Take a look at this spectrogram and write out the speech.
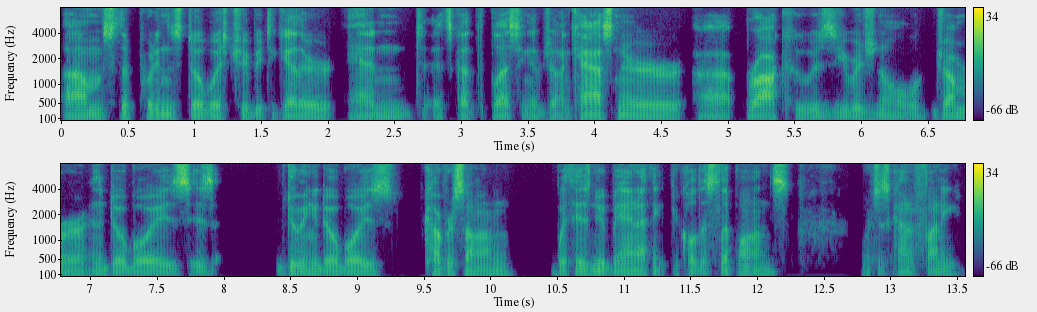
Um, so they're putting this Doughboys tribute together, and it's got the blessing of John Kastner. Uh, Brock, who is the original drummer in the Doughboys, is doing a Doughboys cover song with his new band. I think they're called the Slip-Ons, which is kind of funny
